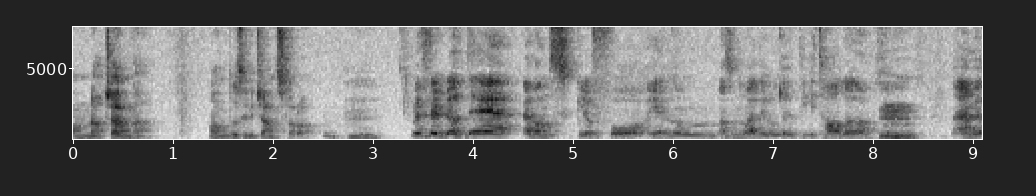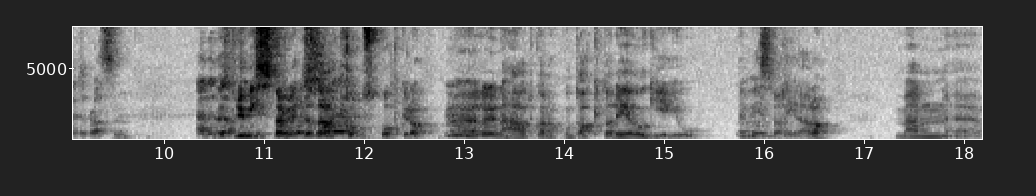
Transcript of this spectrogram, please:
anerkjenne andre sine kjensler, da. Men føler du at det er vanskelig å få gjennom Altså nå er det jo det digitale, da, som Mm. er møteplassen. Er det Altså, du mister jo litt dette her kroppsspråket, da. Eh, Eller denne her at du kan ha kontakter. Det òg gir jo en viss verdi der, da. Men eh,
